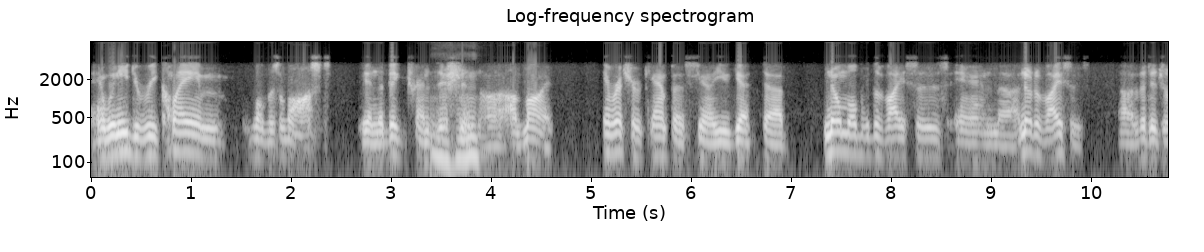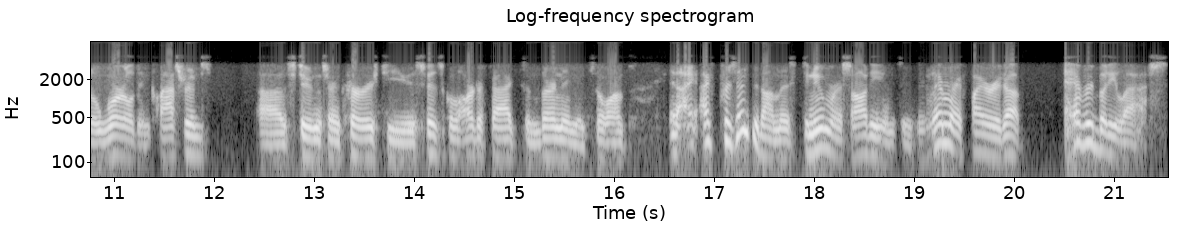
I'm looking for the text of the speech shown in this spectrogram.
and we need to reclaim what was lost in the big transition mm-hmm. uh, online. In Retro Campus, you know, you get uh, no mobile devices and uh, no devices of the digital world in classrooms. Uh, students are encouraged to use physical artifacts and learning and so on. And I, I've presented on this to numerous audiences. And whenever I fire it up, everybody laughs.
